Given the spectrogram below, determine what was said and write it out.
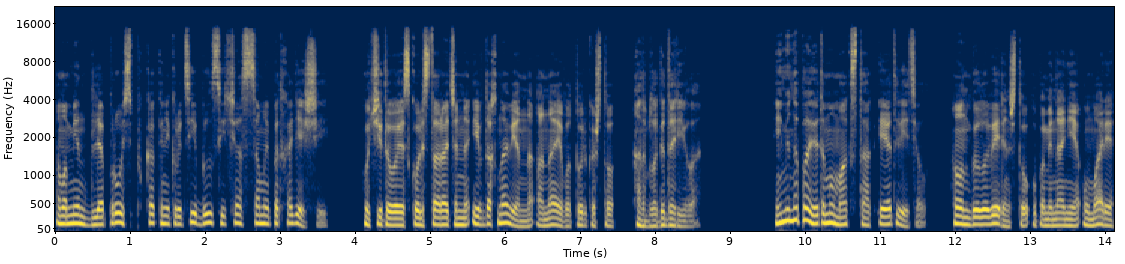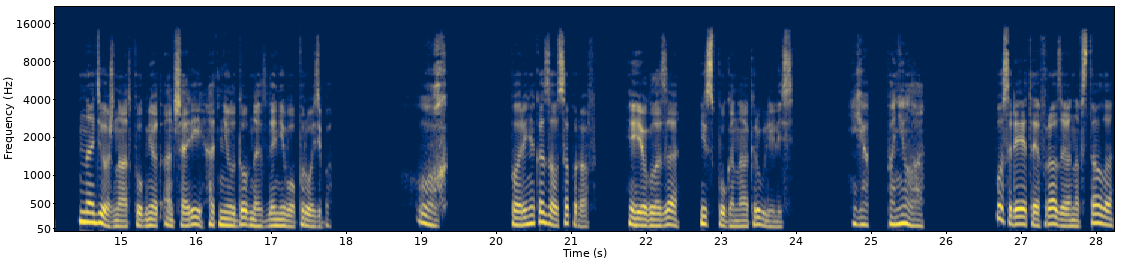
а момент для просьб, как ни крути, был сейчас самый подходящий, учитывая, сколь старательно и вдохновенно она его только что отблагодарила. Именно поэтому Макс так и ответил. Он был уверен, что упоминание о Маре надежно отпугнет Аншари от неудобных для него просьб. «Ох!» Парень оказался прав. Ее глаза испуганно округлились. «Я поняла». После этой фразы она встала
